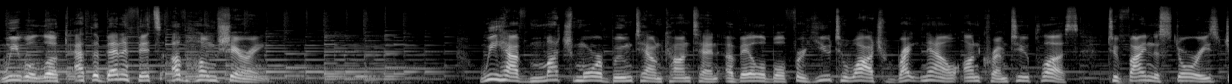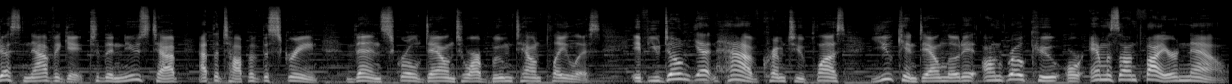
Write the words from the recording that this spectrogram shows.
We will look at the benefits of home sharing. We have much more Boomtown content available for you to watch right now on KREM 2 Plus. To find the stories, just navigate to the News tab at the top of the screen, then scroll down to our Boomtown playlist. If you don't yet have KREM 2 Plus, you can download it on Roku or Amazon Fire now.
